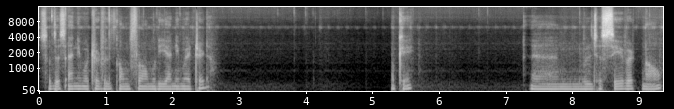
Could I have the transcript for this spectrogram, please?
So this animated will come from reanimated. Okay. And we'll just save it now.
